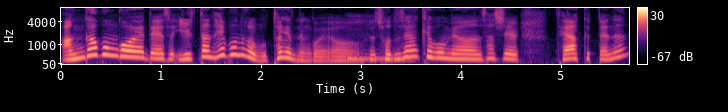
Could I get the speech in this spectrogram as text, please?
안 가본 거에 대해서 일단 해보는 걸 못 하겠는 거예요. 음. 그래서 저도 생각해보면 사실 대학교 때는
